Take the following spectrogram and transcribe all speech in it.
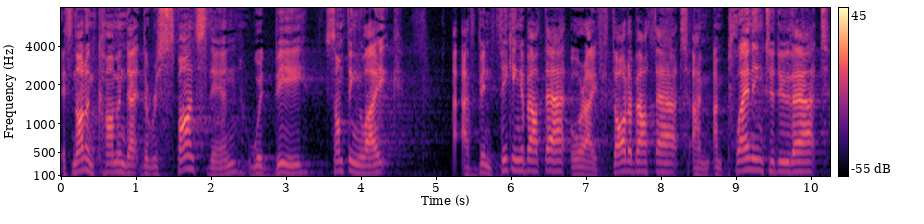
It's not uncommon that the response then would be something like, I've been thinking about that, or I've thought about that. I'm, I'm planning to do that.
